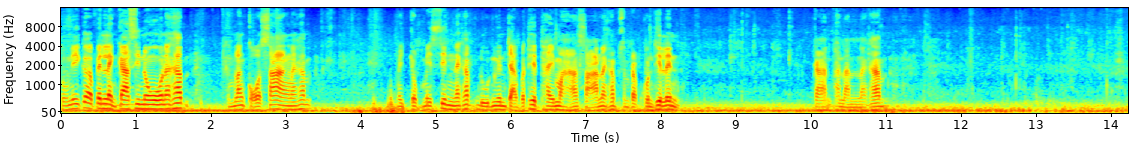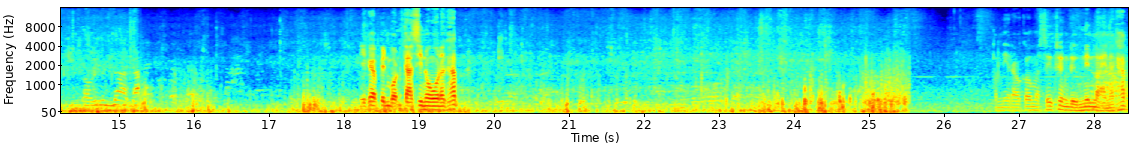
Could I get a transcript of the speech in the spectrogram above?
ตรงนี้ก็เป็นแหล่งคาสิโนนะครับกำลังก่อสร้างนะครับ ไม่จบไม่สิ้นนะครับ ดูดเงินจากประเทศไทยมหาศาลนะครับสำหรับคนที่เล่น การพนันนะครับนี่ก็เป็นบ่อนคาสิโนนะครับ ตอนนี้เรา ก็มาซื้อเครื่องดื่มนิดหน่อยนะครับ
